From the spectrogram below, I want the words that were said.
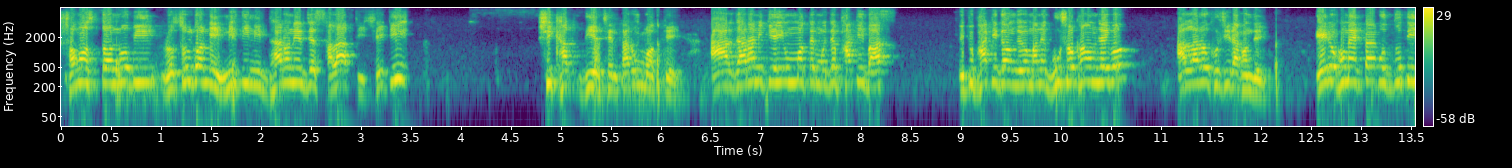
সমস্ত নবী রসুলগণের নীতি নির্ধারণের যে সালাদটি সেটি শিক্ষা দিয়েছেন তার উম্মতকে। আর যারা নাকি এই উম্মতের মধ্যে ফাঁকি বাস, একটু ফাঁকি দেওয়া যাবে মানে ঘুষও খাওয়ান যাইব, আল্লাহরও খুশি রাখন যাইব। এইরকম একটা পদ্ধতি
